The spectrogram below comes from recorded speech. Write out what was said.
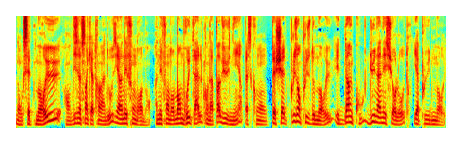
Donc cette morue, en 1992, il y a un effondrement, un effondrement brutal qu'on n'a pas vu venir parce qu'on pêchait de plus en plus de morue et d'un coup, d'une année sur l'autre, il n'y a plus de morue.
